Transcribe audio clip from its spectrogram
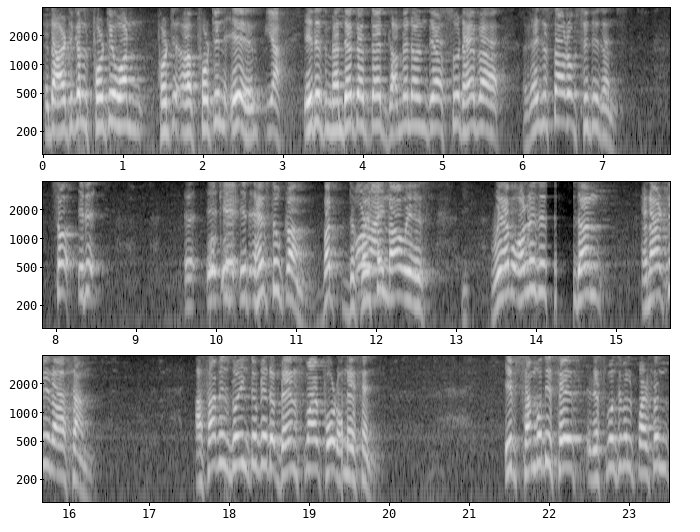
in the Article 41 40, uh, 14A Yeah. it is mandated that government of India should have a register of citizens. So it uh, it, Okay. it, it has to come. But the All question right. now is we have already done NRC in Assam. Assam is going to be the benchmark for the nation. If somebody says, responsible person,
